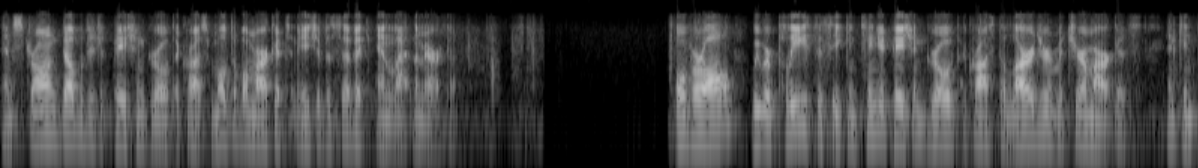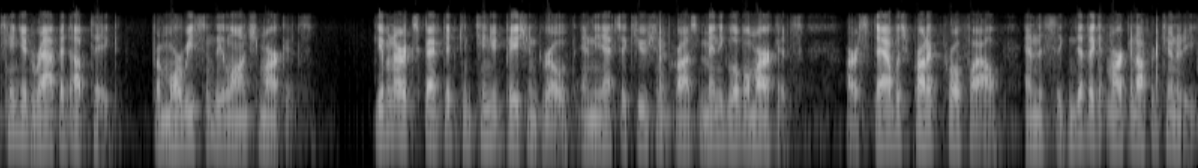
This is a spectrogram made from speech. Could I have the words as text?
and strong double-digit patient growth across multiple markets in Asia Pacific and Latin America. Overall, we were pleased to see continued patient growth across the larger mature markets and continued rapid uptake from more recently launched markets. Given our expected continued patient growth and the execution across many global markets, our established product profile, and the significant market opportunity,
